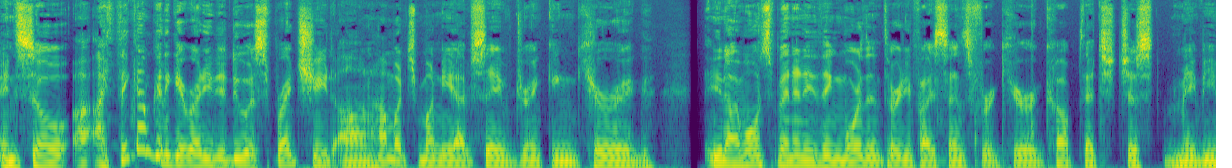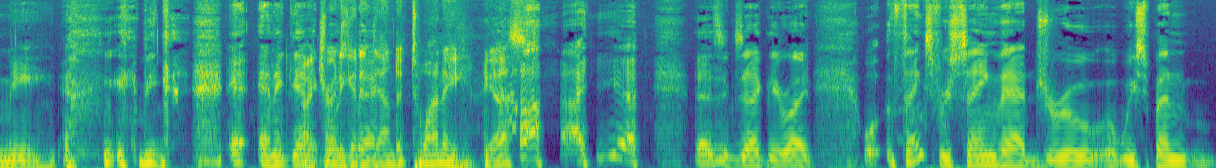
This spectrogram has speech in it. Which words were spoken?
And so uh, I think I'm going to get ready to do a spreadsheet on how much money I've saved drinking Keurig. You know, I won't spend anything more than 35 cents for a Keurig cup. That's just maybe me. and again, I try to get back. it down to 20. Yes. yeah, that's exactly right. Well, thanks for saying that, Drew. We spend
